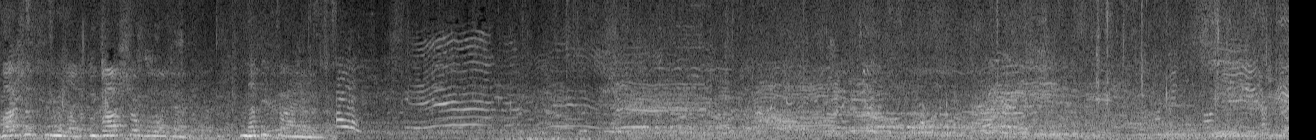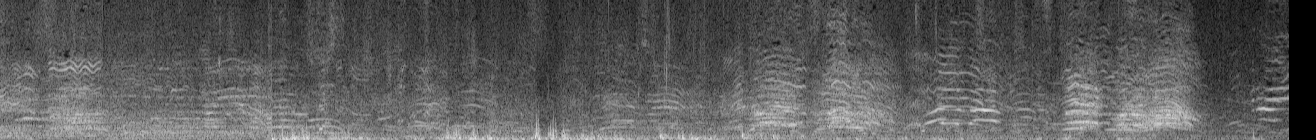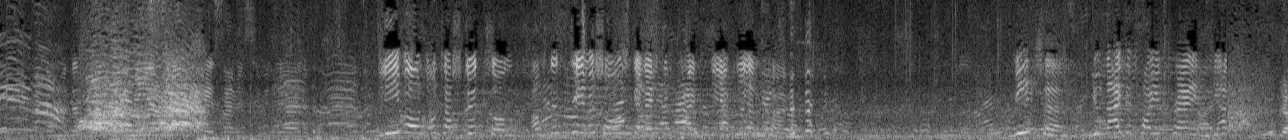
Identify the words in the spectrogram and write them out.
Ваша сила і ваша воля надихає. Liebe und Unterstützung auf systemische Ungerechtigkeiten reagieren können. Vice, United for Ukraine. Die hat Full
